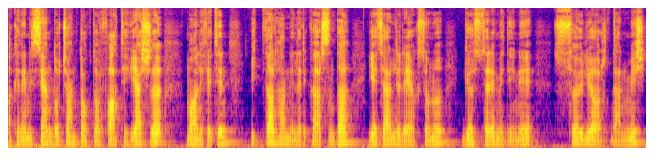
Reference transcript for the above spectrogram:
akademisyen doçent doktor Fatih Yaşlı muhalefetin iktidar hamleleri karşısında yeterli reaksiyonu gösteremediğini söylüyor denmiş.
